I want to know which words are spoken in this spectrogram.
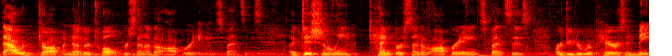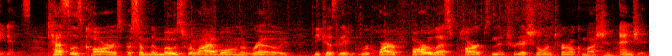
That would drop another 12% of the operating expenses. Additionally, 10% of operating expenses are due to repairs and maintenance. Tesla's cars are some of the most reliable on the road because they require far less parts than the traditional internal combustion engine.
